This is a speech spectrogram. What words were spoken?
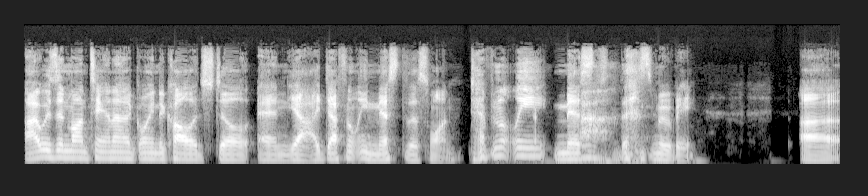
I was in Montana going to college still, and yeah, I definitely missed this one. Definitely missed Ah. this movie. Uh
